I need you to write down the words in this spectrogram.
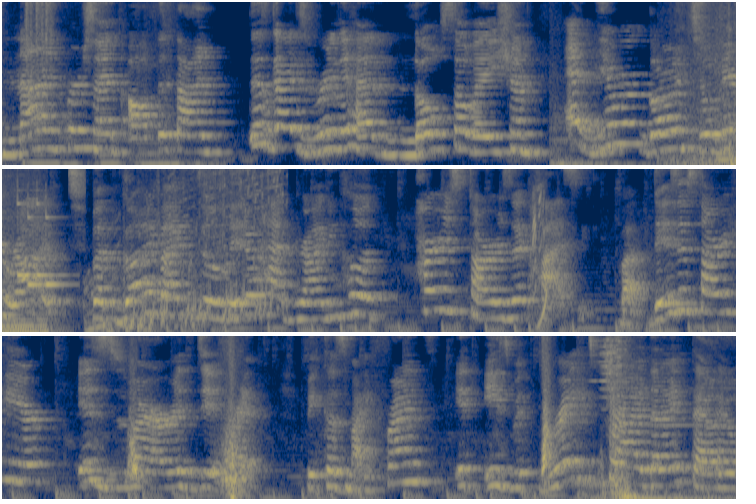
of the time, these guys really had no salvation and you are going to be right. But going back to Little Red Riding Hood, her story is a classic. But this story here is very different because my friends, it is with great pride that I tell you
